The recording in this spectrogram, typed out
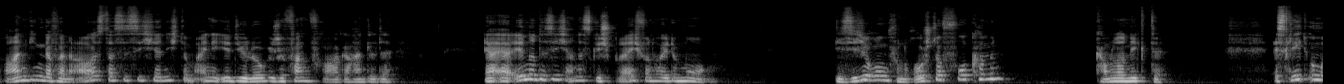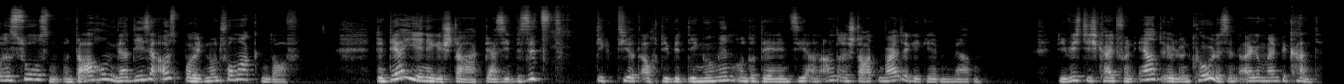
Rahn ging davon aus, dass es sich hier nicht um eine ideologische Fangfrage handelte. Er erinnerte sich an das Gespräch von heute Morgen. Die Sicherung von Rohstoffvorkommen? Kammler nickte. Es geht um Ressourcen und darum, wer diese ausbeuten und vermarkten darf. Denn derjenige Staat, der sie besitzt, diktiert auch die Bedingungen, unter denen sie an andere Staaten weitergegeben werden. Die Wichtigkeit von Erdöl und Kohle sind allgemein bekannt.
